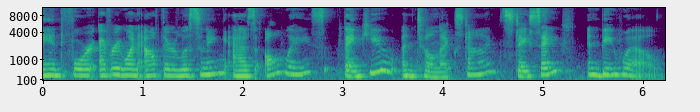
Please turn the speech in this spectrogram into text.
And for everyone out there listening, as always, thank you. Until next time, stay safe and be well.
